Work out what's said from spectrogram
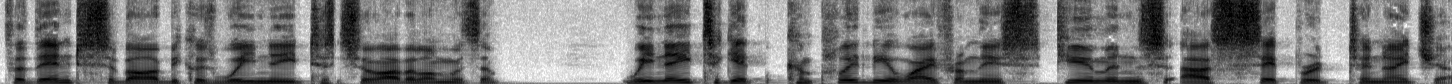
for them to survive because we need to survive along with them we need to get completely away from this humans are separate to nature.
